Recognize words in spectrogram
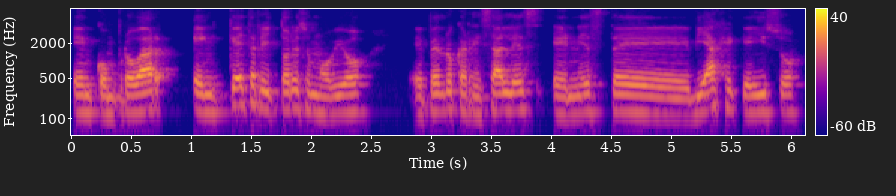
en comprobar en qué territorio se movió eh, Pedro Carrizales en este viaje que hizo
